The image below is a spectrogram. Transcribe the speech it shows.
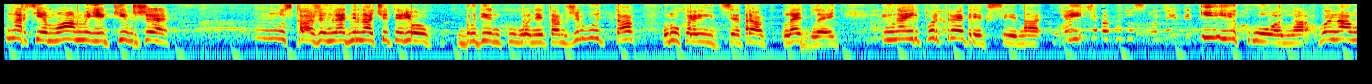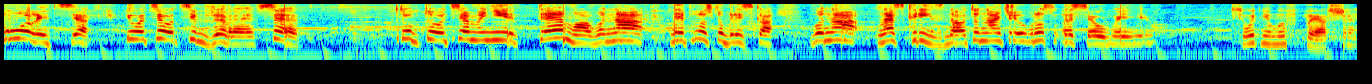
У нас є мами, які вже, ну скажімо, ледь не на чотирьох будинку вони там живуть, так, рухаються так, ледь-ледь. І в неї портрет як сина, і, і ікона, вона молиться, і оце цим живе, все. Тобто ця мені тема, вона не просто близька, вона наскрізна, от наче врослася у мені. Сьогодні ми вперше е,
